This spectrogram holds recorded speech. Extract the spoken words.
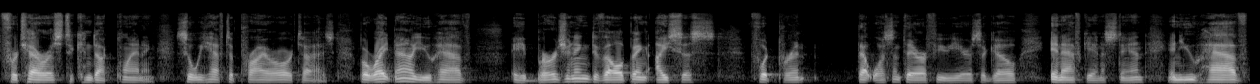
for terrorists to conduct planning. So we have to prioritize. But right now you have a burgeoning, developing ISIS footprint that wasn't there a few years ago in Afghanistan, and you have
